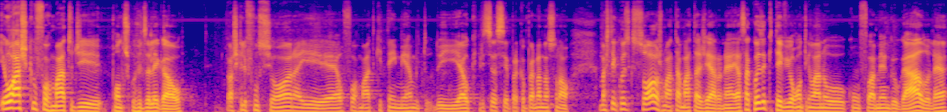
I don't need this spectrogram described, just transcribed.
eu acho que o formato de pontos corridos é legal. Eu acho que ele funciona e é o formato que tem mesmo e tudo. E é o que precisa ser para campeonato nacional. Mas tem coisa que só os mata-mata geram, né? Essa coisa que teve ontem lá no, com o Flamengo e o Galo, né?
